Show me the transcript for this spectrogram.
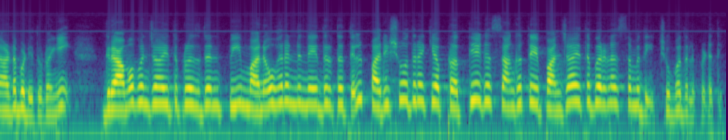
നടപടി തുടങ്ങി. ഗ്രാമപഞ്ചായത്ത് പ്രസിഡന്റ് പി മനോഹരന്റെ നേതൃത്വത്തിൽ പരിശോധനയ്ക്ക് പ്രത്യേക സംഘത്തെ പഞ്ചായത്ത് ഭരണസമിതി ചുമതലപ്പെടുത്തി.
